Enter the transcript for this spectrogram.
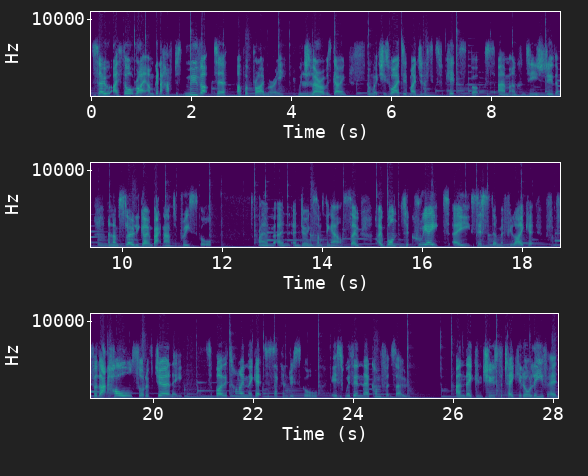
so i thought right i'm going to have to move up to upper primary which is Mm. where i was going and which is why i did my genetics for kids books um, and continue to do them and i'm slowly going back now to preschool um, and, and doing something else so i want to create a system if you like it f- for that whole sort of journey so by the time they get to secondary school it's within their comfort zone and they can choose to take it or leave it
